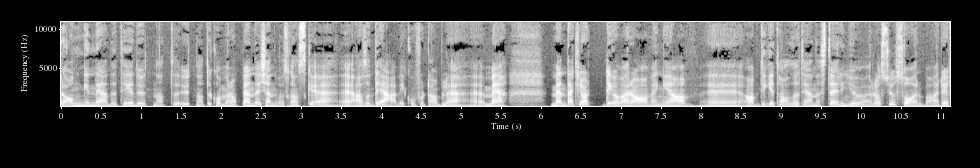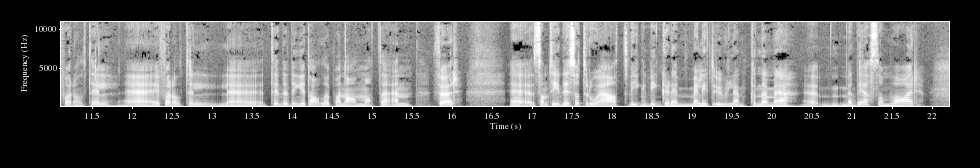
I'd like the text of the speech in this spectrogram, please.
lang nedetid uten at, uten at, det kommer opp igjen. Det kjenner vi oss ganske eh, Altså det er vi komfortable med. Men det er klart, det å være avhengig av, av digitale tjenester gjør oss jo sårbare i forhold til, i forhold til, til det digitale på en annen måte enn før. Eh, samtidig så tror jeg at vi, vi glemmer litt ulempene med, eh, med, det som var, eh,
